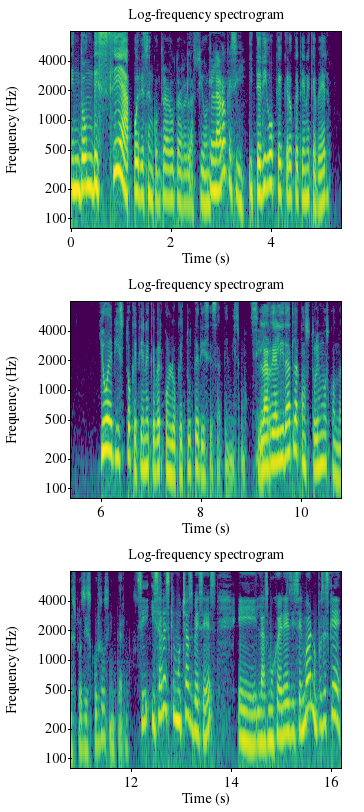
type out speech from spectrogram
en, en donde sea puedes encontrar otra relación. Claro que sí. Y te digo que creo que tiene que ver. Yo he visto que tiene que ver con lo que tú te dices a ti mismo. Sí. La realidad la construimos con nuestros discursos internos. Sí, y sabes que muchas veces eh, las mujeres dicen, bueno, pues es que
